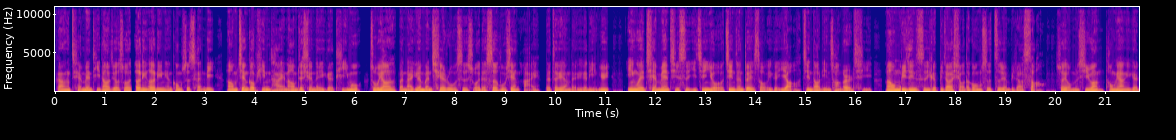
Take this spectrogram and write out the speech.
刚刚前面提到，就是说二零二零年公司成立，那我们建构平台，然后我们就选了一个题目，主要本来原本切入是所谓的射护腺癌的这样的一个领域，因为前面其实已经有竞争对手一个药进到临床二期，那我们毕竟是一个比较小的公司，资源比较少。所以我们希望同样一个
